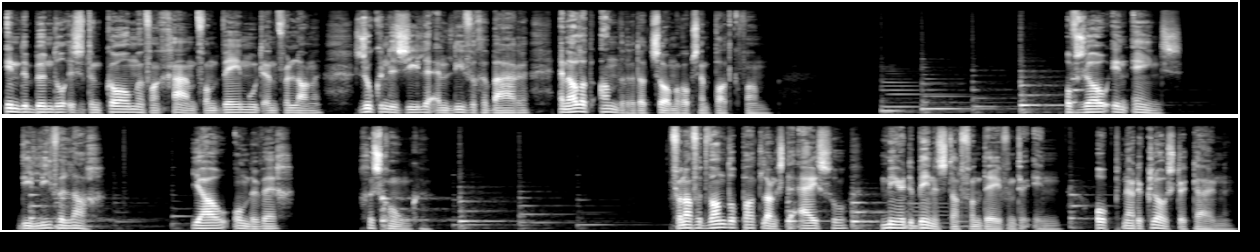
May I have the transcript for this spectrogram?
In de bundel is het een komen van gaan, van weemoed en verlangen, zoekende zielen en lieve gebaren en al het andere dat zomaar op zijn pad kwam. Of zo ineens, die lieve lach, jou onderweg geschonken. Vanaf het wandelpad langs de IJssel meer de binnenstad van Deventer in, op naar de kloostertuinen.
